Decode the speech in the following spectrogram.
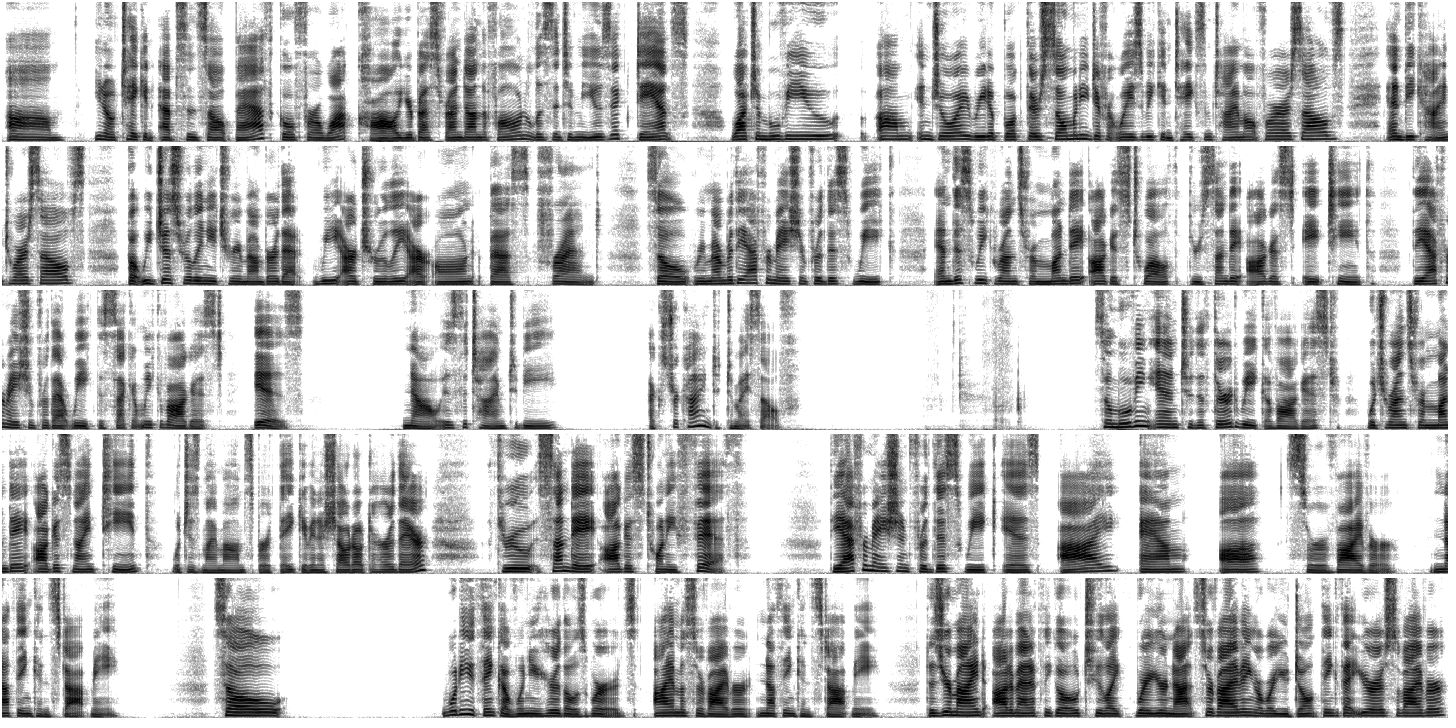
Um, you know, take an Epsom salt bath, go for a walk, call your best friend on the phone, listen to music, dance, watch a movie you um, enjoy, read a book. There's so many different ways we can take some time out for ourselves and be kind to ourselves. But we just really need to remember that we are truly our own best friend. So remember the affirmation for this week. And this week runs from Monday, August 12th through Sunday, August 18th. The affirmation for that week, the second week of August, is now is the time to be extra kind to myself. So, moving into the third week of August, which runs from Monday, August 19th, which is my mom's birthday, giving a shout out to her there, through Sunday, August 25th. The affirmation for this week is I am a survivor. Nothing can stop me. So, what do you think of when you hear those words? I am a survivor. Nothing can stop me. Does your mind automatically go to like where you're not surviving or where you don't think that you're a survivor?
